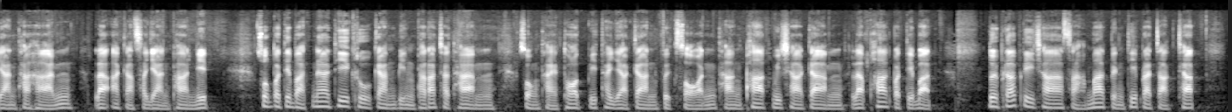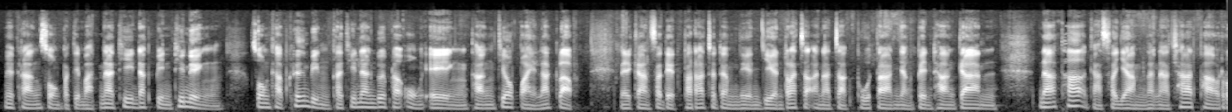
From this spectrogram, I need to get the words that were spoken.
ยานทหาร และอากาศยานพาณิชย์ทรงปฏิบัติหน้าที่ครูการบินพระราชทานทรงถ่ายทอดวิทยาการฝึกสอนทางภาควิชาการและภาคปฏิบัติ ดยพระปรีชาสามารถเป็นที่ประจักษ์ชัดเมื่อครั้งทรงปฏิบัติหน้าที่นักบินที่หนึ่งทรงขับเครื่องบินพระที่นั่งด้วยพระองค์เองทั้งเที่ยวไปและกลับ ในการเสด็จพระราชดำเนินเยือนราชอาณาจักรภูตานอย่างเป็นทางการ ณ ท่าอากาศยานนานาชาติพาโร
